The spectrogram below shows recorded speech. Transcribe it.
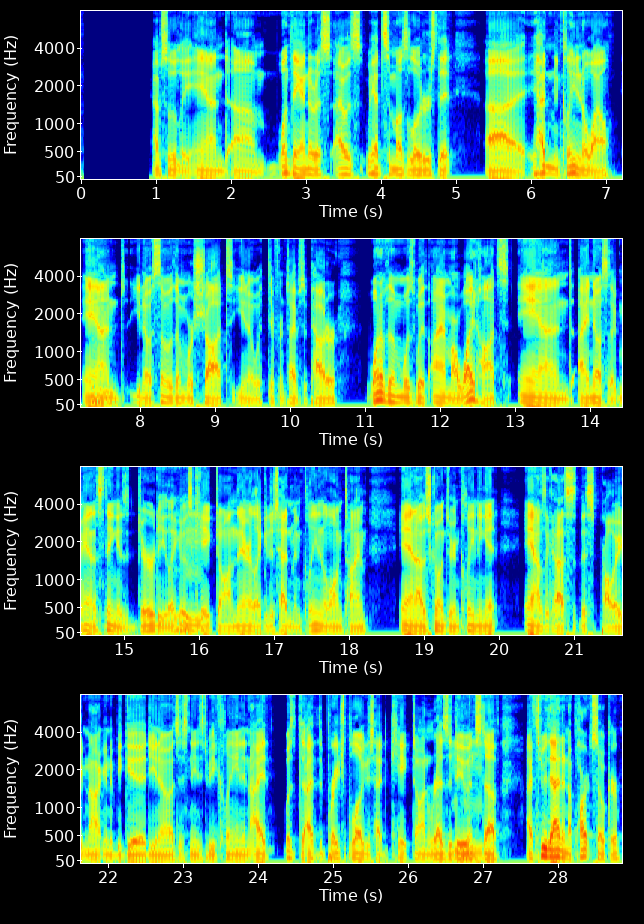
absolutely. And um, one thing I noticed, I was we had some muzzle loaders that uh, hadn't been cleaned in a while, and you know some of them were shot, you know, with different types of powder. One of them was with IMR White Hots, and I noticed like, man, this thing is dirty. Like it was Mhm. caked on there, like it just hadn't been cleaned in a long time. And I was going through and cleaning it, And I was like, oh, this, this is probably not going to be good. You know, it just needs to be clean. And I was I, the breech plug just had caked on residue and Mhm. stuff. I threw that in a part soaker,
